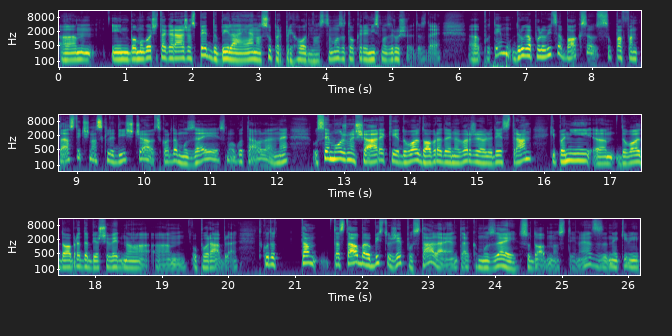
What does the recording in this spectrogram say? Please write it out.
Um, in bo mogoče ta garaža spet dobila eno super prihodnost, samo zato, ker jo nismo zrušili do zdaj. Uh, potem druga polovica boksov so pa fantastična skladišča, skoraj da muzeji smo ugotavljali, ne? vse možne šare, ki je dovolj dobra, da je ne vržejo ljudje stran, ki pa ni um, dovolj dobra, da bi jo še vedno um, uporabljali. Tako da ta, ta stavba je v bistvu že postala en tak muzej sodobnosti, ne, z nekimi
